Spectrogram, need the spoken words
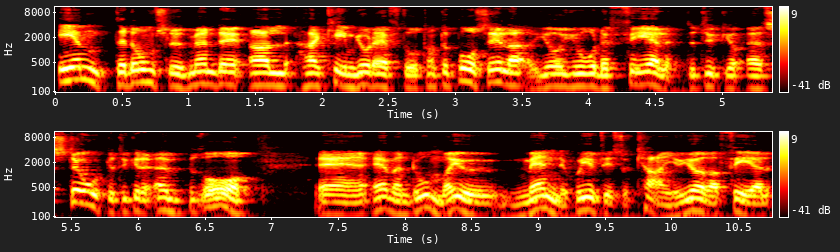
inte domslut. Men det Al-Hakim gjorde efteråt, han tog på sig hela jag gjorde fel. Det tycker jag är stort. Det tycker det är bra. Eh, även domare är ju människor givetvis och kan ju göra fel.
